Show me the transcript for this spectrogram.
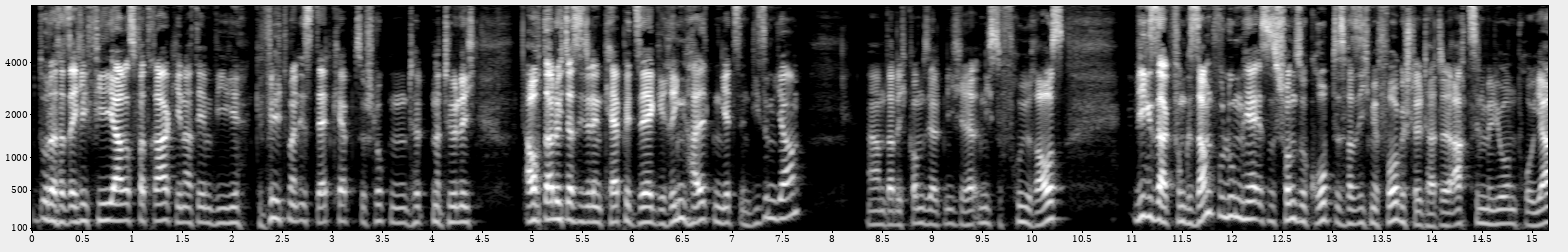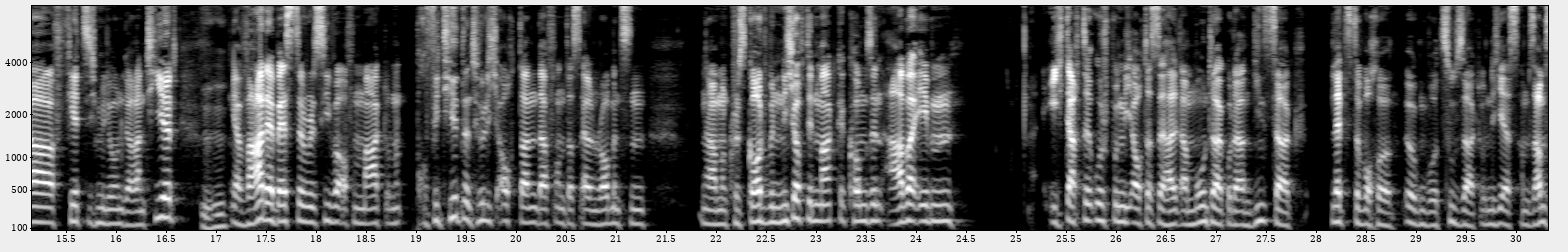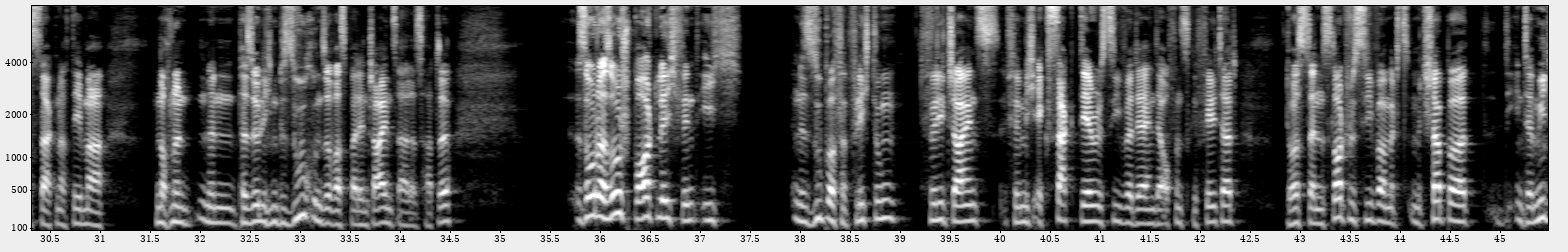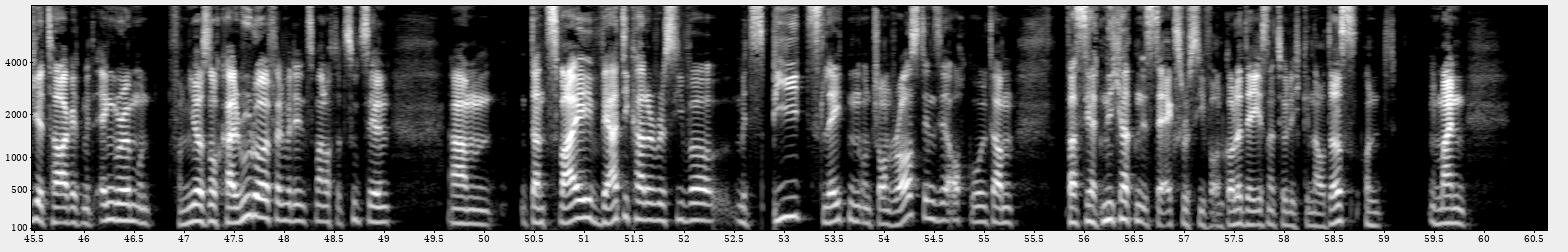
oder tatsächlich Vier-Jahres-Vertrag, je nachdem, wie gewillt man ist, Dead Cap zu schlucken. Natürlich auch dadurch, dass sie den Cap jetzt sehr gering halten, jetzt in diesem Jahr. Ähm, dadurch kommen sie halt nicht, nicht so früh raus. Wie gesagt, vom Gesamtvolumen her ist es schon so grob das, was ich mir vorgestellt hatte. 18 Millionen pro Jahr, 40 Millionen garantiert. Mhm. Er war der beste Receiver auf dem Markt und profitiert natürlich auch dann davon, dass Allen Robinson ähm, und Chris Godwin nicht auf den Markt gekommen sind, aber eben, ich dachte ursprünglich auch, dass er halt am Montag oder am Dienstag letzte Woche irgendwo zusagt und nicht erst am Samstag, nachdem er noch einen, einen persönlichen Besuch und sowas bei den Giants alles hatte. So oder so sportlich finde ich eine super Verpflichtung für die Giants. Für mich exakt der Receiver, der in der Offense gefehlt hat. Du hast deinen Slot-Receiver mit, mit Shepard, die Intermediate Target mit Engram und von mir aus noch Kyle Rudolph, wenn wir den jetzt mal noch dazu zählen. Ähm, dann zwei vertikale Receiver mit Speed, Slayton und John Ross, den sie auch geholt haben. Was sie halt nicht hatten, ist der Ex-Receiver. Und Golladay ist natürlich genau das. Und ich meine,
